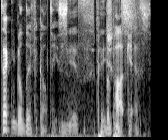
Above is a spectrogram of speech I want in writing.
Technical difficulties. Yes, The podcast.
